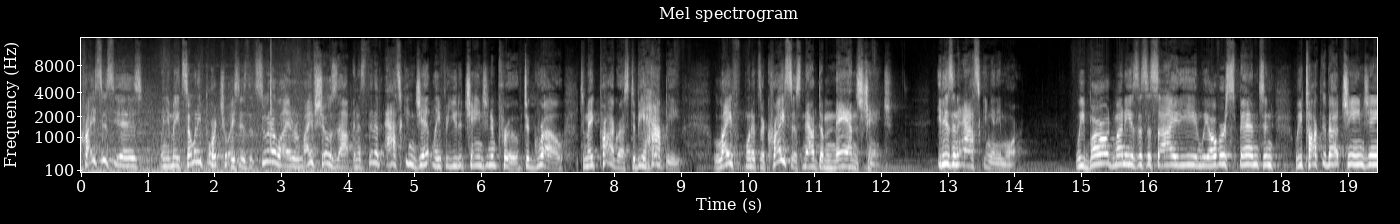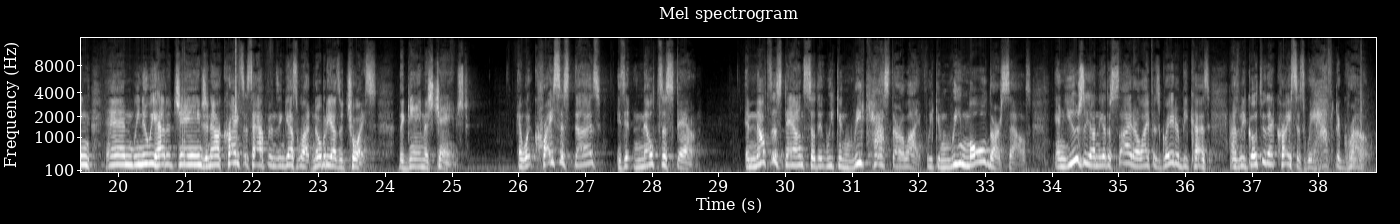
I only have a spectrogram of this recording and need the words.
Crisis is when you made so many poor choices that sooner or later life shows up, and instead of asking gently for you to change and improve, to grow, to make progress, to be happy, life, when it's a crisis, now demands change. It isn't asking anymore. We borrowed money as a society and we overspent and we talked about changing and we knew we had to change and now crisis happens and guess what? Nobody has a choice. The game has changed. And what crisis does is it melts us down. It melts us down so that we can recast our life. We can remold ourselves. And usually on the other side, our life is greater because as we go through that crisis, we have to grow.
